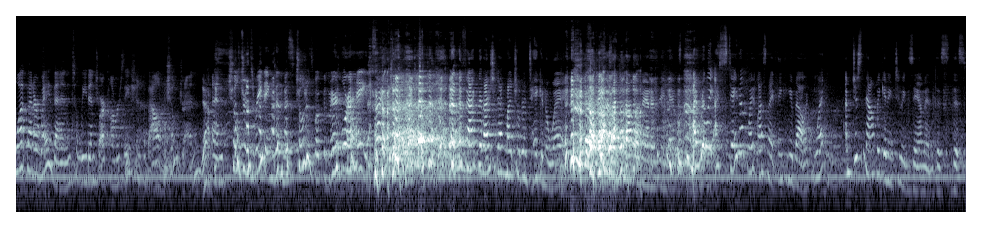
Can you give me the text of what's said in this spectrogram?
what better way then to lead into our conversation about children Yeah. and children's reading than this children's book that Mary Laura hates? and the fact that I should have my children taken away because I do not love Anne of Green Gables. I really, I stayed up late last night thinking about like what. I'm just now beginning to examine this this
